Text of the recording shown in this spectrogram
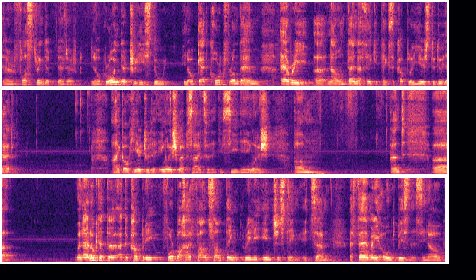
they're fostering they're, they're, they're you know growing their trees to you know get cork from them every uh, now and then. I think it takes a couple of years to do that I go here to the English website so that you see the English. Um, and uh, when I looked at the at the company Forbach, I found something really interesting. It's um, a family-owned business. You know,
